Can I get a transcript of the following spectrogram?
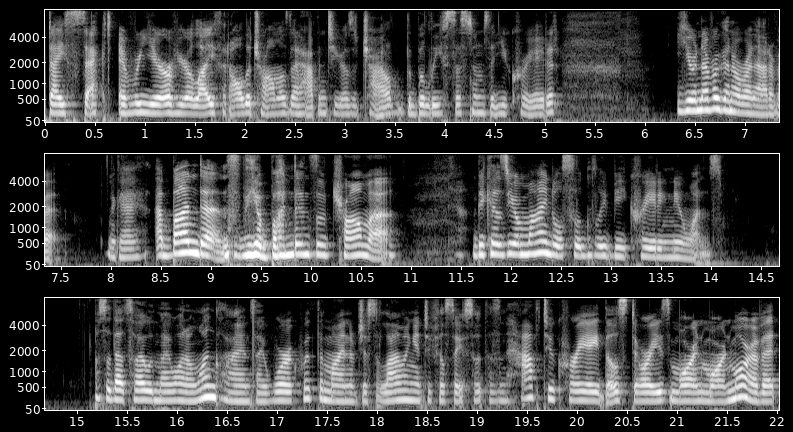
dissect every year of your life and all the traumas that happened to you as a child the belief systems that you created you're never going to run out of it okay? Abundance the abundance of trauma. Because your mind will simply be creating new ones. So that's why with my one on one clients, I work with the mind of just allowing it to feel safe so it doesn't have to create those stories more and more and more of it.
